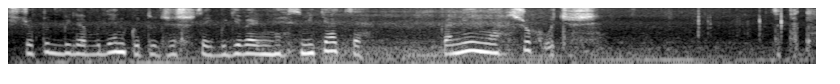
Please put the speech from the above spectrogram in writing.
що тут біля будинку, тут же ж цей будівельне сміття, це каміння, що хочеш. Це таке.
